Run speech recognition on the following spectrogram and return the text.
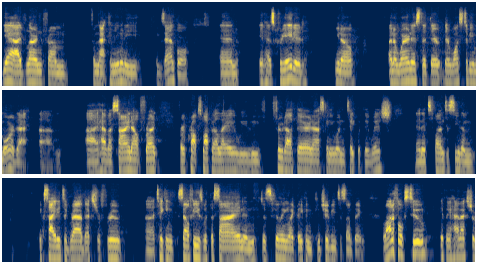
yeah, I've learned from from that community example. And it has created you know an awareness that there there wants to be more of that. Um, i have a sign out front for crop swap la we leave fruit out there and ask anyone to take what they wish. And it's fun to see them excited to grab extra fruit uh, taking selfies with the sign and just feeling like they can contribute to something. A lot of folks too if they have extra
